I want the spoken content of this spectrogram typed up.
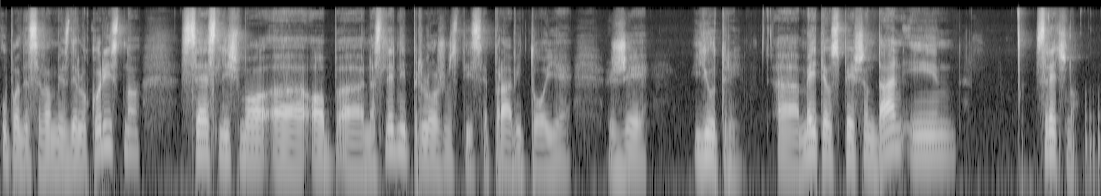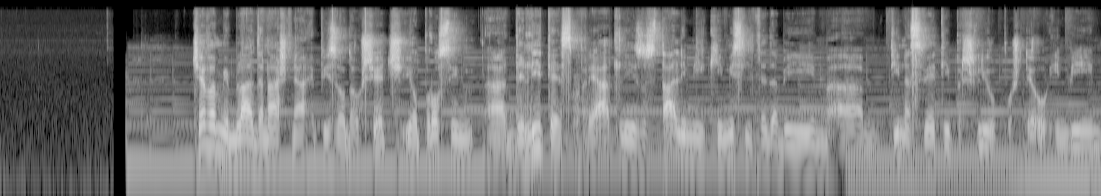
upam, da se vam je zdelo koristno. Se slišmo uh, ob uh, naslednji priložnosti, se pravi, to je že jutri. Uh, Mejte uspešen dan in srečno. Če vam je bila današnja epizoda všeč, jo prosim, delite s prijatelji, z ostalimi, ki mislite, da bi jim ti na sveti prišli v poštev in bi jim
